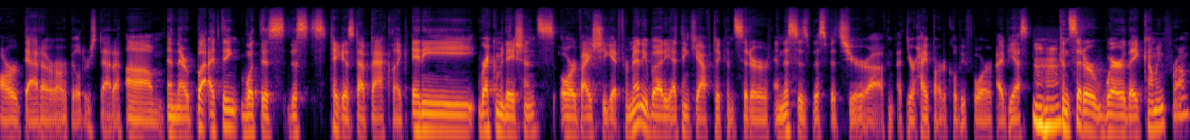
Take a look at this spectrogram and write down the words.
our data or our builder's data. Um, and there, but I think what this this take a step back, like any recommendations or advice you get from anybody, I think you have to consider, and this is this fits your uh, your hype article before IBS Mhm. consider where are they coming from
